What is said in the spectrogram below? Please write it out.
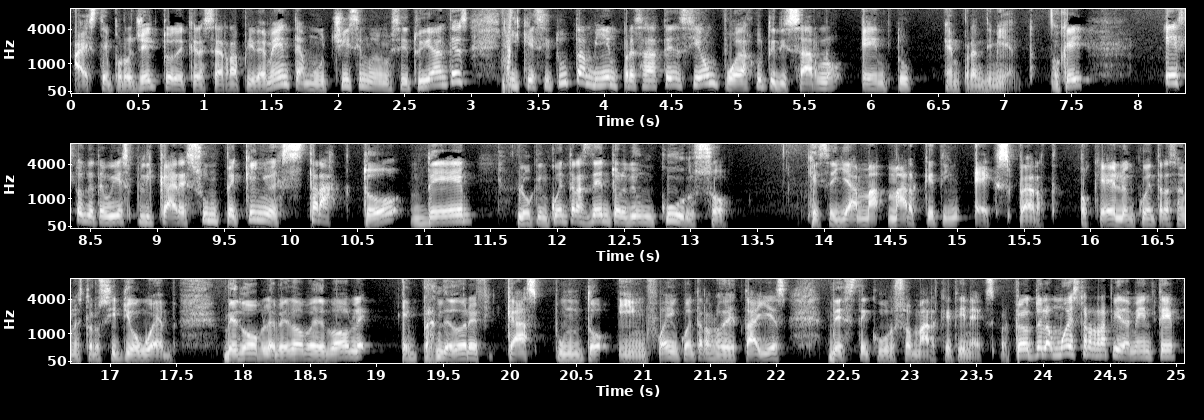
a este proyecto de crecer rápidamente, a muchísimos de mis estudiantes, y que si tú también prestas atención, puedas utilizarlo en tu emprendimiento, ¿ok? Esto que te voy a explicar es un pequeño extracto de lo que encuentras dentro de un curso que se llama Marketing Expert. ¿ok? Lo encuentras en nuestro sitio web www.emprendedoreficaz.info. Ahí encuentras los detalles de este curso Marketing Expert. Pero te lo muestro rápidamente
